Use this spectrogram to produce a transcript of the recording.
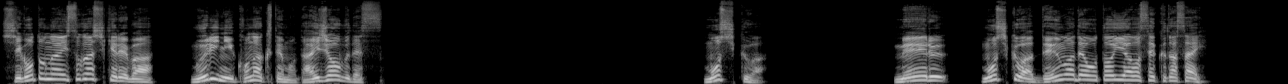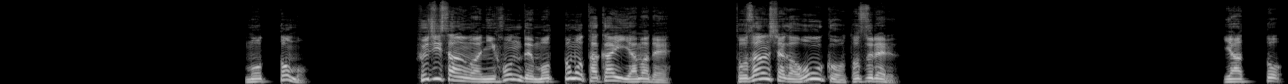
仕事が忙しければ、無理に来なくても大丈夫です。もしくは、メール、もしくは電話でお問い合わせください。もっとも。富士山は日本で最も高い山で、登山者が多く訪れる。やっと。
